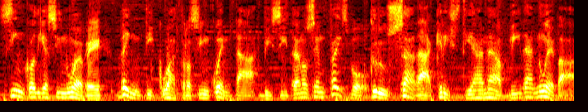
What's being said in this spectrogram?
519-2450. Visítanos en Facebook. Cruzada Cristiana Vida Nueva.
